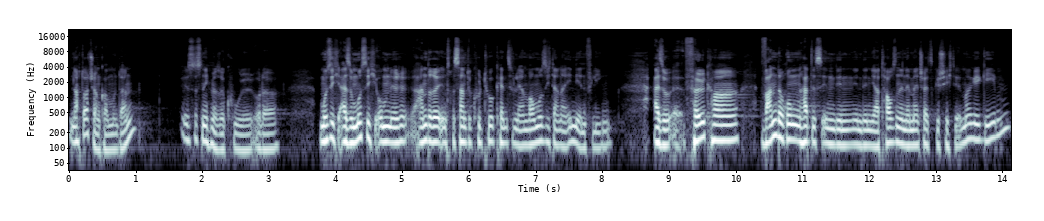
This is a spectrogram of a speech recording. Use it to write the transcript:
nach Deutschland kommen und dann ist es nicht mehr so cool oder muss ich also muss ich um eine andere interessante Kultur kennenzulernen, warum muss ich dann nach Indien fliegen? Also äh, Völkerwanderungen hat es in den in den Jahrtausenden der Menschheitsgeschichte immer gegeben.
